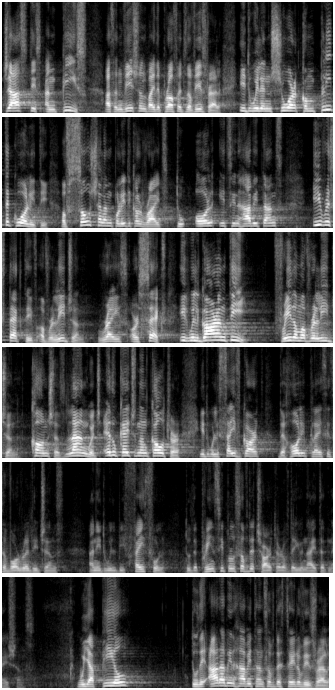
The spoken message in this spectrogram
justice, and peace, as envisioned by the prophets of Israel. It will ensure complete equality of social and political rights to all its inhabitants, irrespective of religion, race, or sex. It will guarantee freedom of religion, conscience, language, education, and culture, it will safeguard the holy places of all religions, and it will be faithful to the principles of the Charter of the United Nations. We appeal to the Arab inhabitants of the State of Israel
